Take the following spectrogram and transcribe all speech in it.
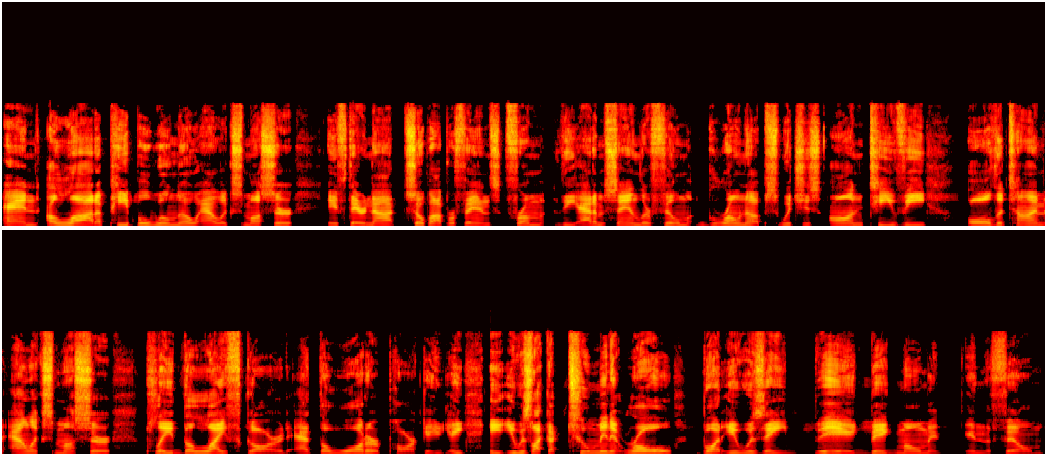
and a lot of people will know Alec Musser if they're not soap opera fans, from the Adam Sandler film Grown Ups, which is on TV all the time. Alec Musser played the lifeguard at the water park. A, a, it was like a two minute role, but it was a big, big moment in the film.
